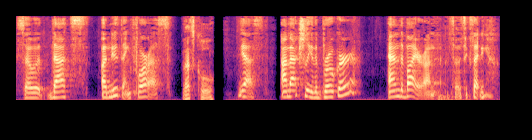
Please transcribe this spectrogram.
So that's a new thing for us. That's cool. Yes. I'm actually the broker and the buyer on it. So it's exciting.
